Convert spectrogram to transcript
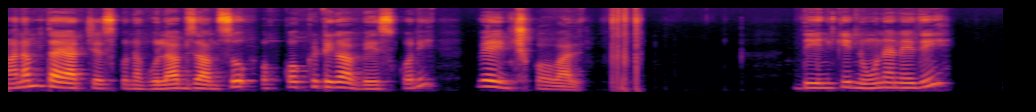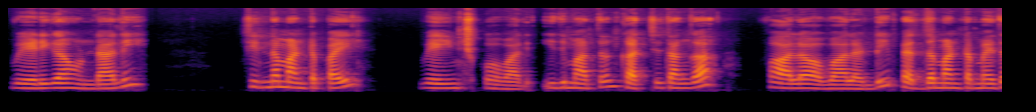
మనం తయారు చేసుకున్న గులాబ్ జామ్స్ ఒక్కొక్కటిగా వేసుకొని వేయించుకోవాలి. దీనికి నూనె అనేది వేడిగా ఉండాలి. చిన్న మంటపై వేయించుకోవాలి. ఇది మాత్రం ఖచ్చితంగా ఫాలో అవ్వాలండి. పెద్ద మంట మీద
